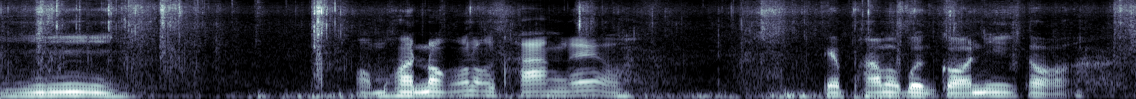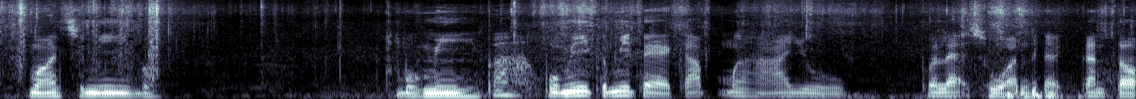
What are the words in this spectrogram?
นี่ออกมาหอนนอกก็ลองทางแล้วเดี๋ยวพามาเบิ่งก่อนนี่ต่อมันจะมีบ่บ่มีป่ะบ่มีก็มีแต่กลับมาหาอยู่ เพื่อและสวนกันต่อ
